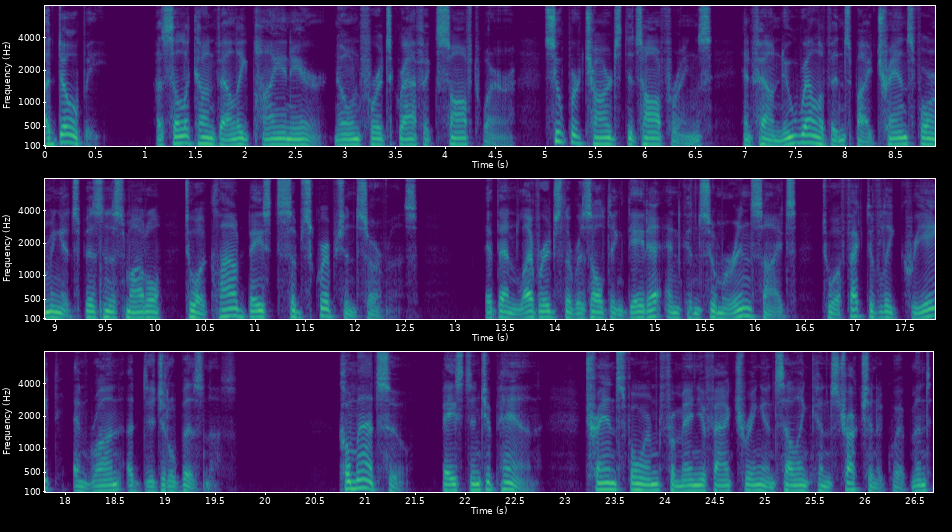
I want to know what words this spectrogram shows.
Adobe, a Silicon Valley pioneer known for its graphics software, supercharged its offerings and found new relevance by transforming its business model to a cloud based subscription service. It then leveraged the resulting data and consumer insights to effectively create and run a digital business. Komatsu, based in Japan, transformed from manufacturing and selling construction equipment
